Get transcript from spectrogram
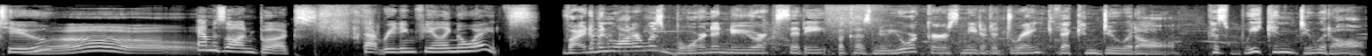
to Whoa. Amazon Books. That reading feeling awaits. Vitamin Water was born in New York City because New Yorkers needed a drink that can do it all. Because we can do it all.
